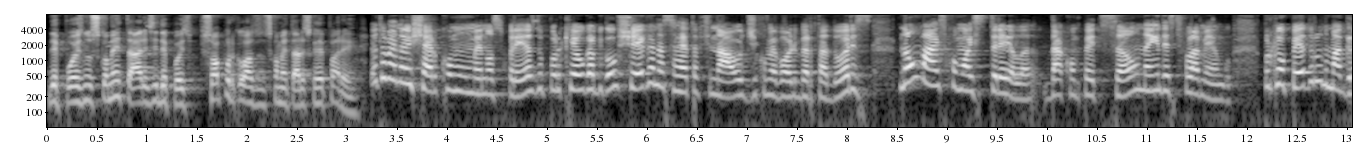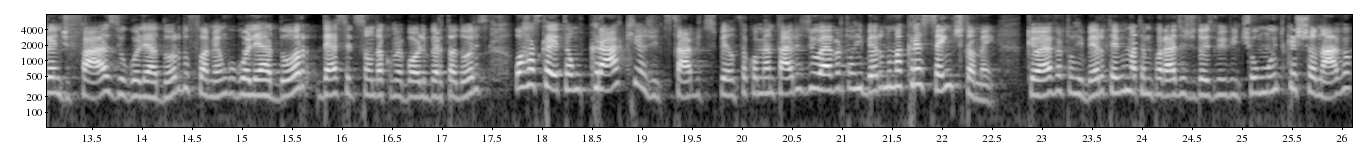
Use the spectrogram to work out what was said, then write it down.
depois nos comentários e depois só por causa dos comentários que eu reparei. Eu também não enxergo como um menosprezo, porque o Gabigol chega nessa reta final de Comebol Libertadores não mais como a estrela da competição, nem desse Flamengo. Porque o Pedro, numa grande fase, o goleador do Flamengo, o goleador dessa edição da Comebol Libertadores, o Arrascaeta é um craque, a gente sabe, dispensa comentários, e o Everton Ribeiro numa crescente também. Porque o Everton Ribeiro teve uma temporada de 2021 muito questionável,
